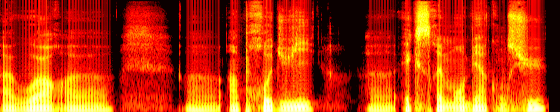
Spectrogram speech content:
avoir euh, euh, un produit extrêmement bien conçu.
